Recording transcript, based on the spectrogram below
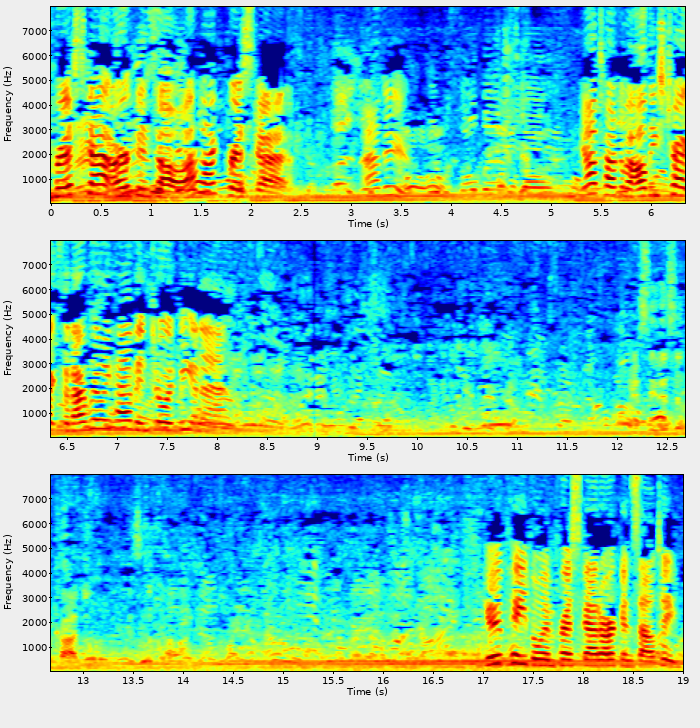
Prescott, Arkansas. I like Prescott. I do. Y'all talk about all these tracks that I really have enjoyed being at. See, this is a car. This is a car. Good people in Prescott, Arkansas, too.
